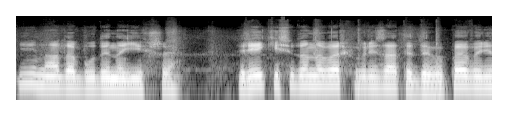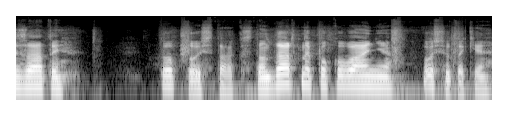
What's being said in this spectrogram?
І треба буде на їх ще рейки сюди наверх вирізати, ДВП вирізати. Тобто ось так. Стандартне пакування. Ось отаке.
